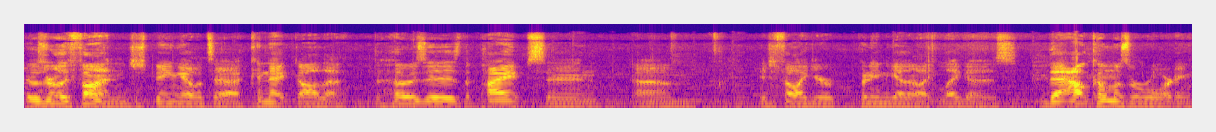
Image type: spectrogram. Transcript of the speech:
it was really fun just being able to connect all the, the hoses, the pipes, and um, it just felt like you were putting together like Legos. The outcome was rewarding.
